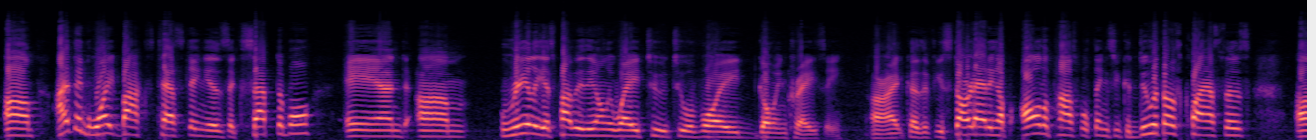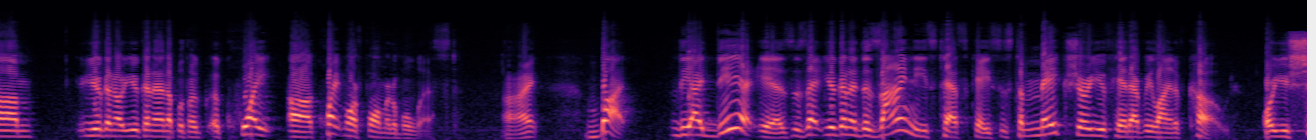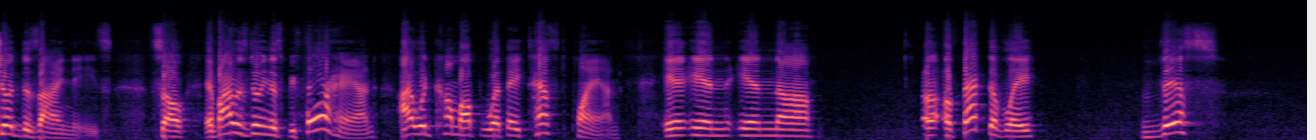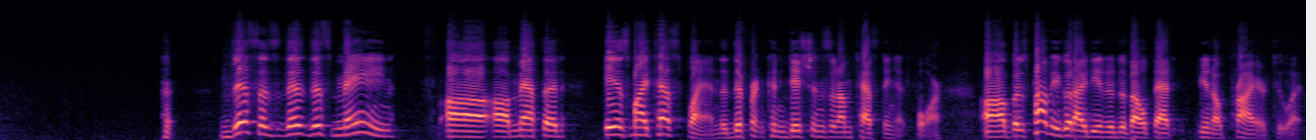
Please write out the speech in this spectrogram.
Um, I think white box testing is acceptable, and um, really it's probably the only way to, to avoid going crazy. All right, because if you start adding up all the possible things you could do with those classes, um, you're gonna you're gonna end up with a, a quite uh, quite more formidable list. All right, but the idea is is that you're going to design these test cases to make sure you've hit every line of code, or you should design these. So if I was doing this beforehand, I would come up with a test plan. In, in, in uh, uh, effectively, this this is this, this main uh, uh, method is my test plan, the different conditions that I'm testing it for. Uh, but it's probably a good idea to develop that you know prior to it.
